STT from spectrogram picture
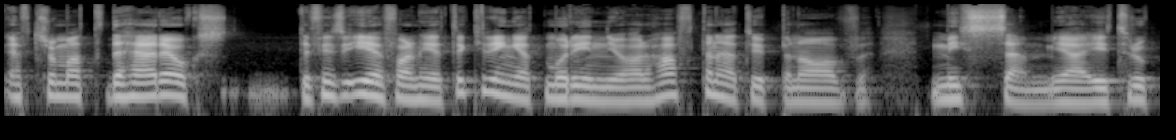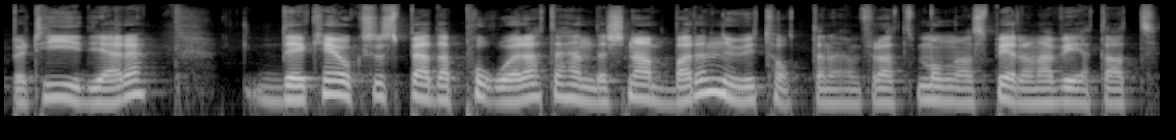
eftersom att det här är också, det finns erfarenheter kring att Mourinho har haft den här typen av missämja i trupper tidigare. Det kan ju också späda på det att det händer snabbare nu i Tottenham för att många av spelarna vet att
